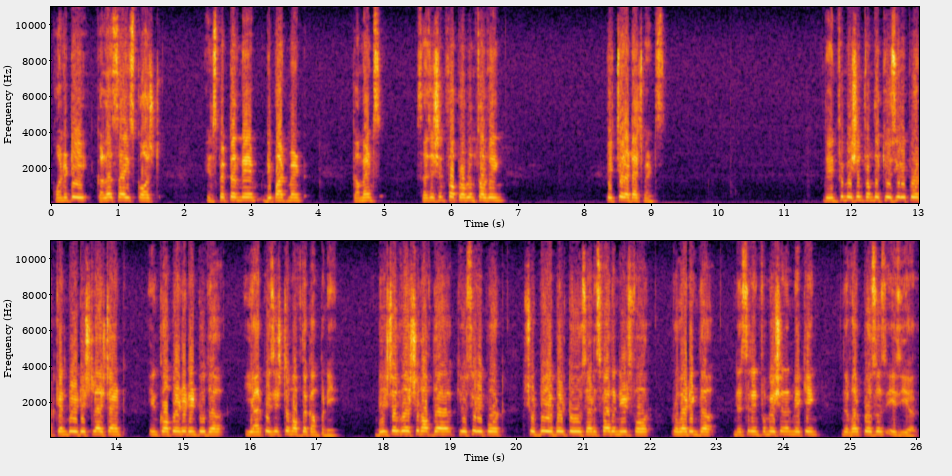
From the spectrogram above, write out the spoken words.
quantity, color size, cost, inspector name, department, comments, suggestion for problem solving, picture attachments. The information from the QC report can be digitalized and incorporated into the ERP system of the company. Digital version of the QC report should be able to satisfy the needs for providing the necessary information and making the work process easier.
